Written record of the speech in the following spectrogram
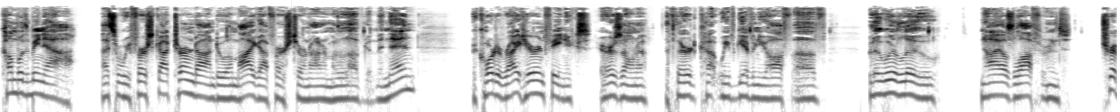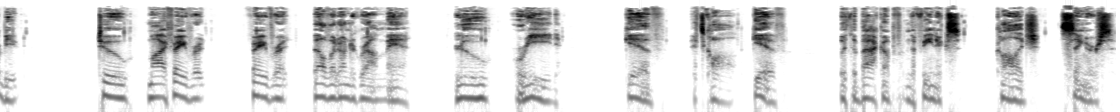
Come with me now. That's where we first got turned on to him. I got first turned on him and loved him. And then recorded right here in Phoenix, Arizona, the third cut we've given you off of Blue with Lou, Nils Lofgren's tribute to my favorite, favorite Velvet Underground man, Lou Reed. Give, it's called Give, with the backup from the Phoenix College singers,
